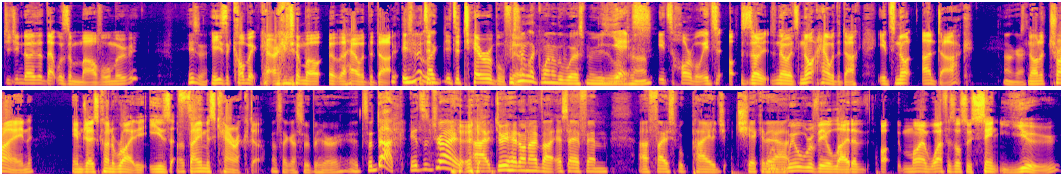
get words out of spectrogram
Did you know that that was a Marvel movie? Is it? He's a comic character, uh, Howard the Duck. Isn't it it's like- A, it's a terrible film. Isn't it like one of the worst movies of all yes, time? it's horrible. It's uh, so no, it's not Howard the Duck. It's not a duck. Okay. It's not a train. MJ's kind of right. It is a famous character. That's like a superhero. It's a duck. It's a train. uh, do head on over SAFM uh, Facebook page. Check it out. We'll reveal later. Uh, my wife has also sent you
